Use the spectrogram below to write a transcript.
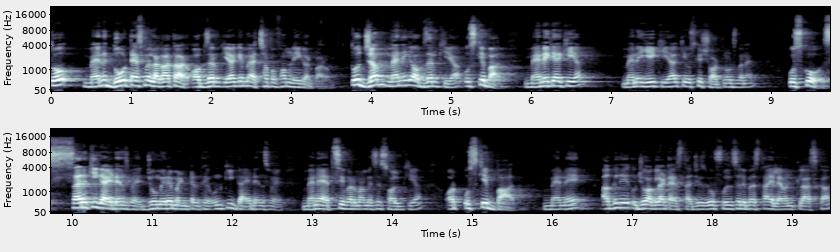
तो मैंने दो टेस्ट में लगातार ऑब्ज़र्व किया कि मैं अच्छा परफॉर्म नहीं कर पा रहा हूँ। तो जब मैंने ये ऑब्ज़र्व किया, उसके बाद मैंने क्या किया? मैंने ये किया कि उसके शॉर्ट नोट्स बनाए। उसको सर की गाइडेंस में, जो मेरे मेंटर थे, उनकी गाइडेंस में मैंने एच सी वर्मा में से सॉल्व किया और उसके बाद मैंने अगले, जो अगला टेस्ट था, जिस, वो फुल सिलेबस था इलेवंथ क्लास का,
